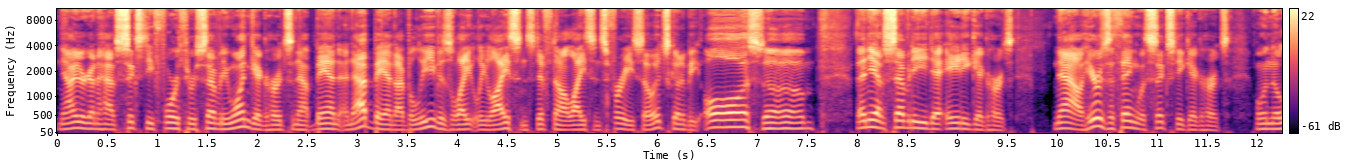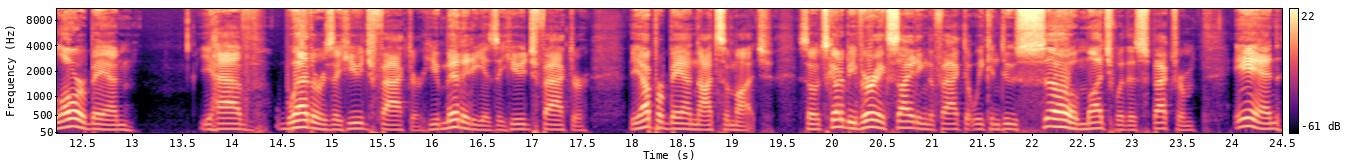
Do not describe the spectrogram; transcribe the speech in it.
now you're going to have 64 through 71 gigahertz in that band, and that band I believe is lightly licensed, if not license free. So it's going to be awesome. Then you have 70 to 80 gigahertz. Now here's the thing with 60 gigahertz. Well, in the lower band, you have weather is a huge factor. Humidity is a huge factor. The upper band, not so much. So it's going to be very exciting the fact that we can do so much with this spectrum and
